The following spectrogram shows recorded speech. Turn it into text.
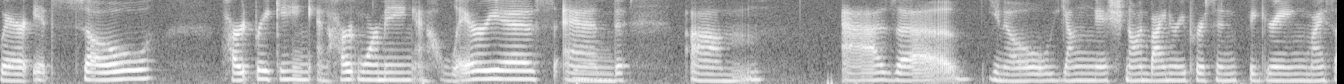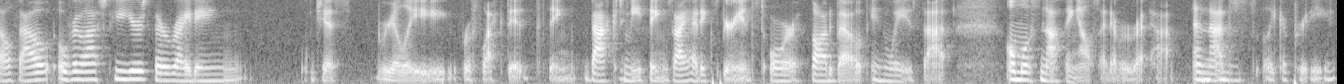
where it's so heartbreaking and heartwarming and hilarious and um as a you know youngish non-binary person figuring myself out over the last few years their writing just really reflected thing back to me things I had experienced or thought about in ways that almost nothing else I'd ever read had. And that's like a pretty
